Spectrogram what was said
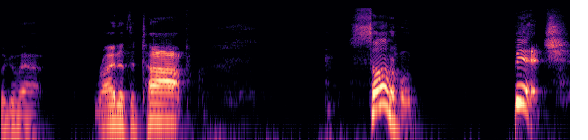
Look at that. Right at the top. Son of a bitch.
